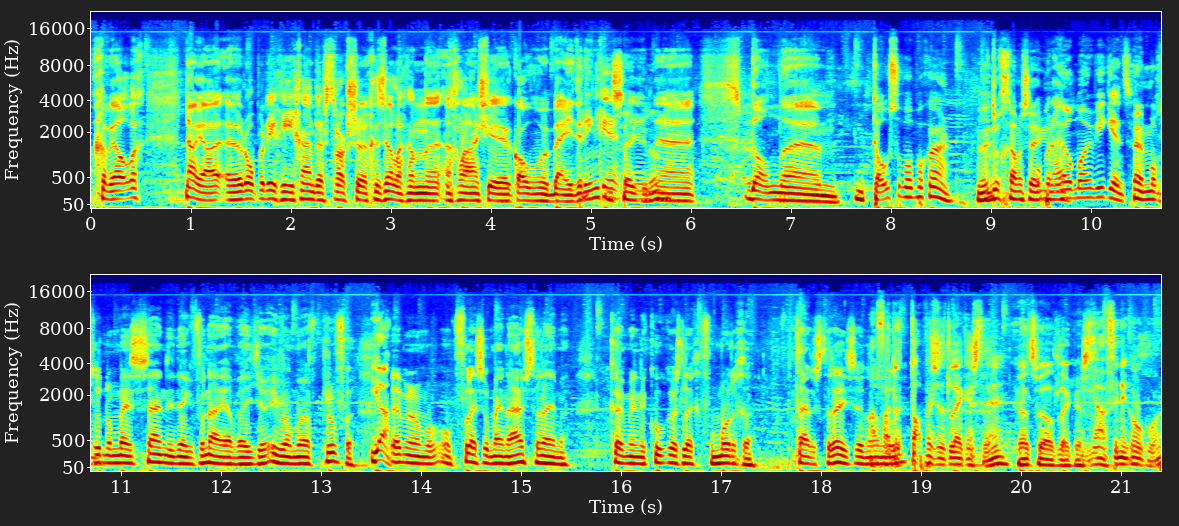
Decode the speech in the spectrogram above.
Geweldig. Nou ja, eh, Rob en Riggy gaan daar straks gezellig een, een glaasje komen we bij je drinken. Zeker en, dan eh, toosten we op elkaar. Huh? Dat gaan we zeker Op een doen. heel mooi weekend. En mochten er nog mensen zijn die denken van nou ja, weet je, ik wil hem even proeven. Ja. We hebben hem op, op fles om mee naar huis te nemen. Kun je hem in de koelkast leggen voor morgen tijdens de race. En Maar dan, van de tap is het lekkerste, hè? Ja, dat is wel het lekkerst. Ja, vind ik ook hoor.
